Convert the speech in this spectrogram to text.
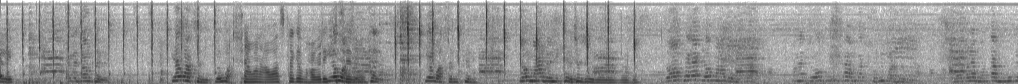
আলে আমার আওয়াজটাকে ভাবে কেউ আসেন খেলে। কেউ মারবে নি খেলে। মানে আমরা আইসক্রিম খাবে জল ভয় লাগিয়ে আর লোক পাইছে সব ঢুকে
